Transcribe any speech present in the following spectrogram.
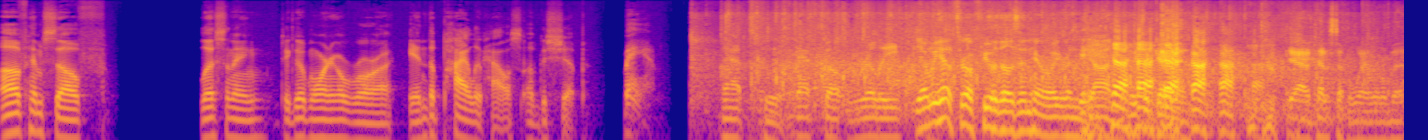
of himself listening to Good Morning Aurora in the pilot house of the ship. Man, That's cool. that felt really Yeah, we had to throw a few of those in here while you were in the John. We took care. Yeah, I've had to step away a little bit.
